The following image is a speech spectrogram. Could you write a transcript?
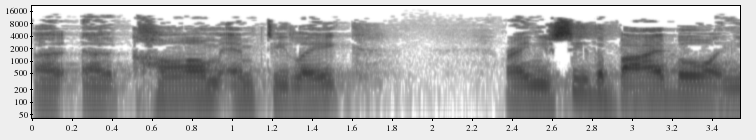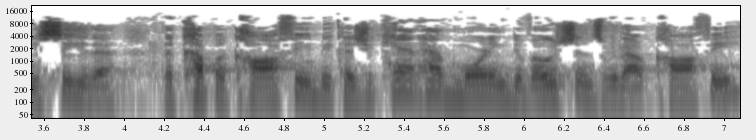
a, a calm, empty lake? Right? And you see the Bible and you see the, the cup of coffee because you can't have morning devotions without coffee.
